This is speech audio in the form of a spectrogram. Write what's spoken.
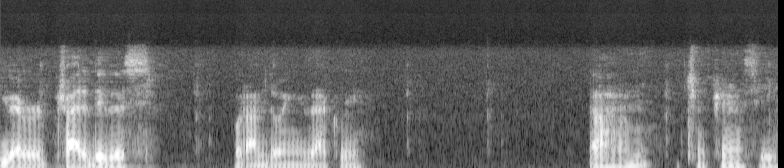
you ever try to do this. What I'm doing exactly. Um, transparency.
